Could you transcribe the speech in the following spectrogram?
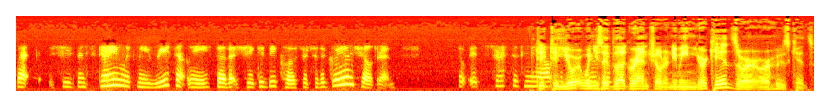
but she's been staying with me recently so that she could be closer to the grandchildren. So it stresses me To, out. to your when you say the grandchildren, do you mean your kids or, or whose kids?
